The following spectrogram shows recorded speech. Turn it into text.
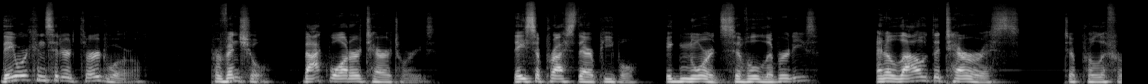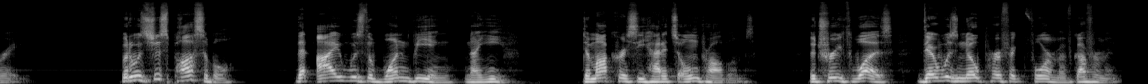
they were considered third world, provincial, backwater territories. They suppressed their people, ignored civil liberties, and allowed the terrorists to proliferate. But it was just possible that I was the one being naive. Democracy had its own problems. The truth was, there was no perfect form of government.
